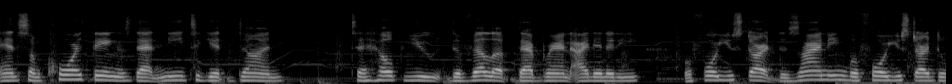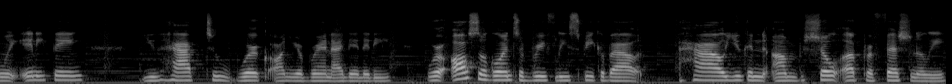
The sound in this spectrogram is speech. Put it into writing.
and some core things that need to get done to help you develop that brand identity before you start designing, before you start doing anything. You have to work on your brand identity. We're also going to briefly speak about how you can um, show up professionally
